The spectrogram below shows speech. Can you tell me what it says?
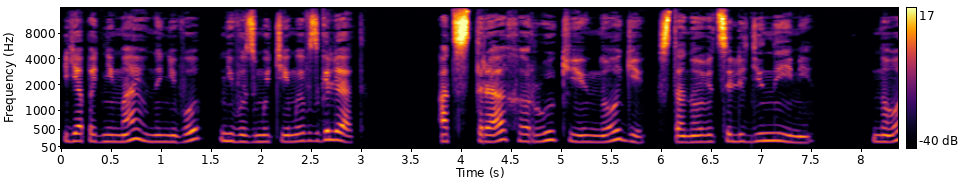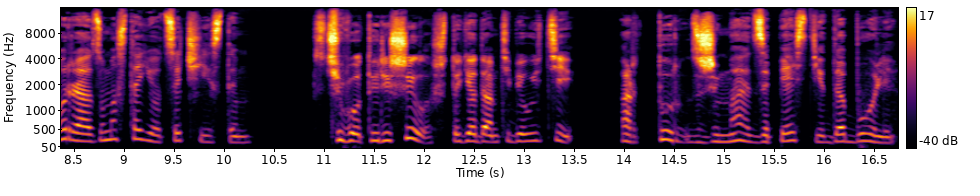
Я поднимаю на него невозмутимый взгляд. От страха руки и ноги становятся ледяными, но разум остается чистым. «С чего ты решила, что я дам тебе уйти?» Артур сжимает запястье до боли.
